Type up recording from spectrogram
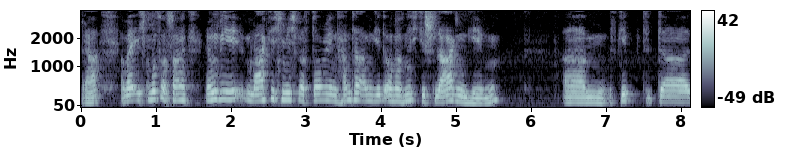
Ja, aber ich muss auch sagen, irgendwie mag ich mich, was Dorian Hunter angeht, auch noch nicht geschlagen geben. Ähm, es gibt da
